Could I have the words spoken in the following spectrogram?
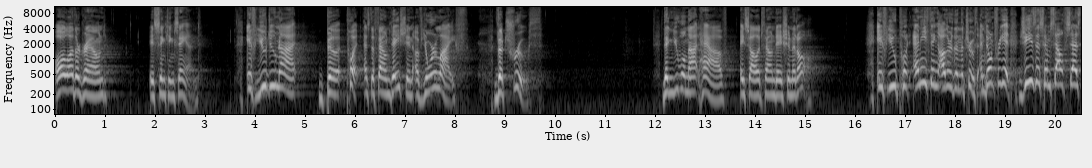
All other ground is sinking sand. If you do not put as the foundation of your life the truth, then you will not have a solid foundation at all. If you put anything other than the truth, and don't forget, Jesus himself says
